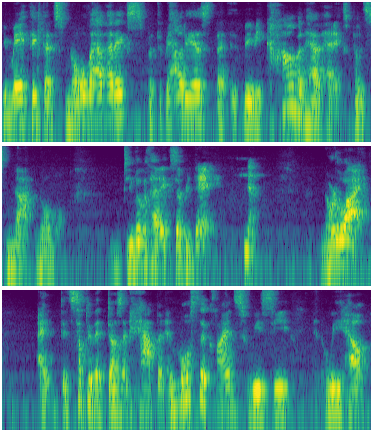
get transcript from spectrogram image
you may think that it's normal to have headaches, but the reality is that it may be common to have headaches, but it's not normal. Do you live with headaches every day? No. Nor do I. I. It's something that doesn't happen, and most of the clients we see and we help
